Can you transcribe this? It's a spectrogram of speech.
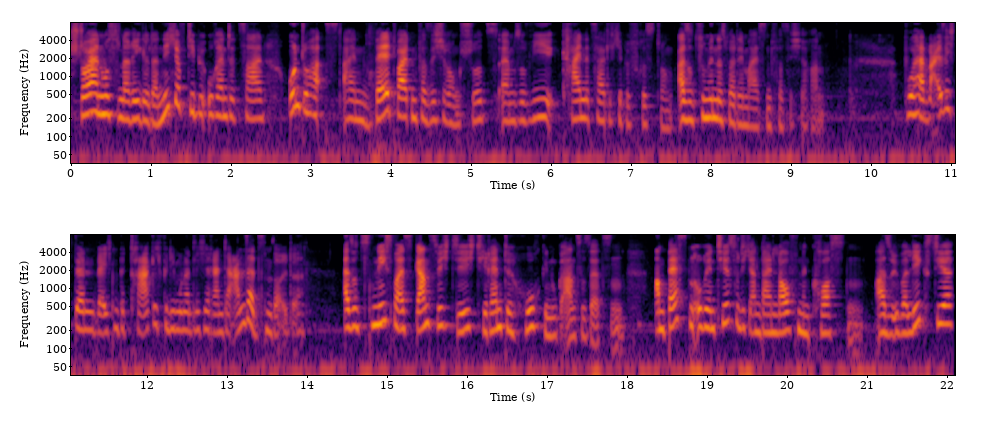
Steuern musst du in der Regel dann nicht auf die BU-Rente zahlen und du hast einen weltweiten Versicherungsschutz ähm, sowie keine zeitliche Befristung. Also zumindest bei den meisten Versicherern. Woher weiß ich denn, welchen Betrag ich für die monatliche Rente ansetzen sollte? Also zunächst mal ist ganz wichtig, die Rente hoch genug anzusetzen. Am besten orientierst du dich an deinen laufenden Kosten. Also überlegst dir,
